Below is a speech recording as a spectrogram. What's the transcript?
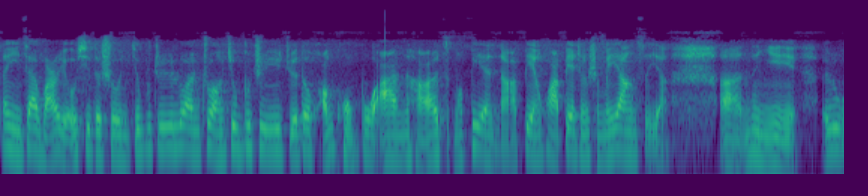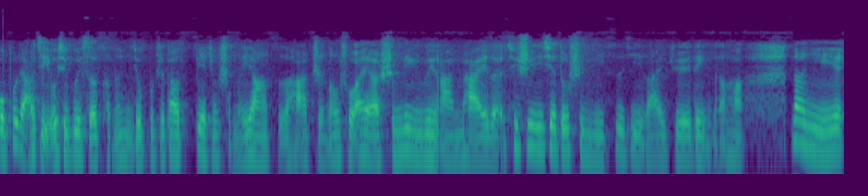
那你在玩游戏的时候，你就不至于乱撞，就不至于觉得惶恐不安哈。怎么变啊？变化变成什么样子呀？啊，那你如果不了解游戏规则，可能你就不知道变成什么样子哈。只能说，哎呀，是命运安排的。其实一切都是你自己来决定的哈。那你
